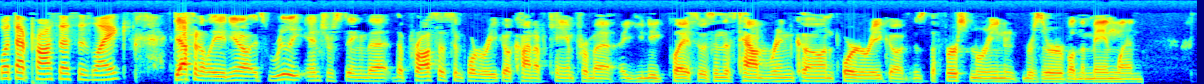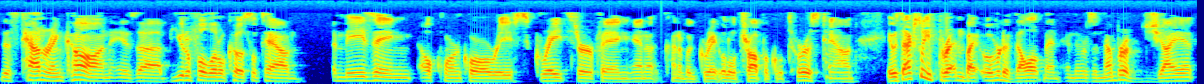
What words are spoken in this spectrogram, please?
what that process is like? Definitely, and you know, it's really interesting that the process in Puerto Rico kind of came from a, a unique place. It was in this town, Rincon, Puerto Rico. It was the first marine reserve on the mainland. This town, Rincon, is a beautiful little coastal town amazing Elkhorn coral reefs, great surfing, and a kind of a great little tropical tourist town. It was actually threatened by overdevelopment, and there was a number of giant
